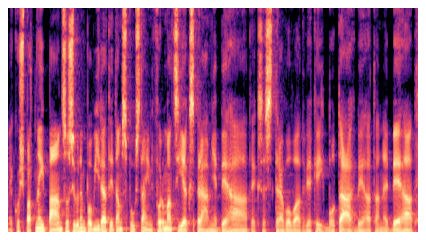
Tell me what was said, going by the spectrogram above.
jako špatný pán, co si budeme povídat, je tam spousta informací, jak správně běhat, jak se stravovat, v jakých botách běhat a neběhat.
